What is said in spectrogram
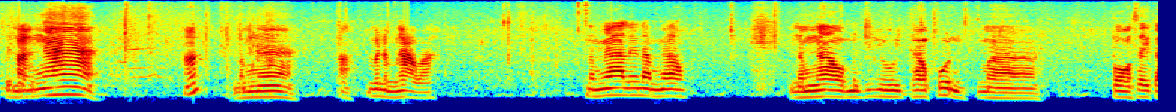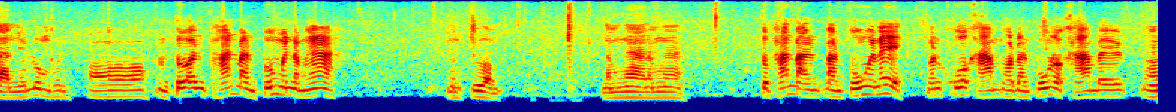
เป็นน้ำงาฮะ น้ำงาอะมันนำเงาวะน้ำงาหรือน้ำเงาน้ำเงามันจะอยู่ทางพุ่นมาปองใส่กันอยู่ลุ่มพุ่นอ๋ออืมตัวอันพันบานปุ้งมันนำเงาน้ำจ้วมน้ำงาน้ำงาตัวพันบานบานปุ้งกันเด้มันคั่วขามพอบานปุ้งเราขามไป อ่า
